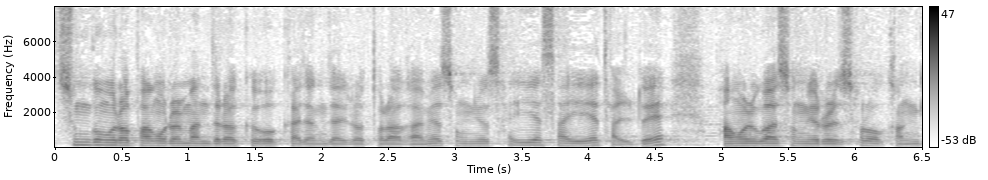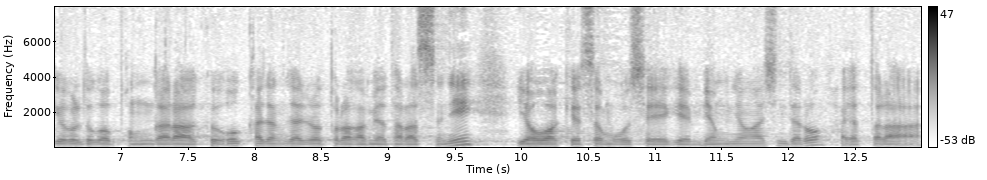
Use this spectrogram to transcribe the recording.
순금으로 방울을 만들어 그 옷 가장자리로 돌아가며 석류 사이에 사이에 달되 방울과 석류를 서로 간격을 두고 번갈아 그 옷 가장자리로 돌아가며 달았으니 여호와께서 모세 모세에게 명령하신 대로 하였더라.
